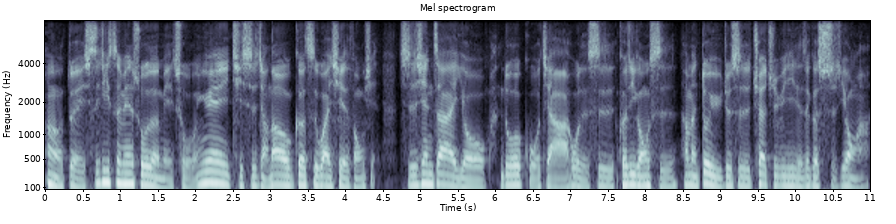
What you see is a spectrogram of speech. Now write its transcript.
嗯，对，CT 这边说的没错，因为其实讲到各自外泄的风险，其实现在有蛮多国家或者是科技公司，他们对于就是 ChatGPT 的这个使用啊，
